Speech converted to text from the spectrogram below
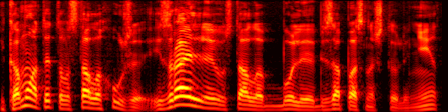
И кому от этого стало хуже? Израилю стало более безопасно, что ли? Нет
